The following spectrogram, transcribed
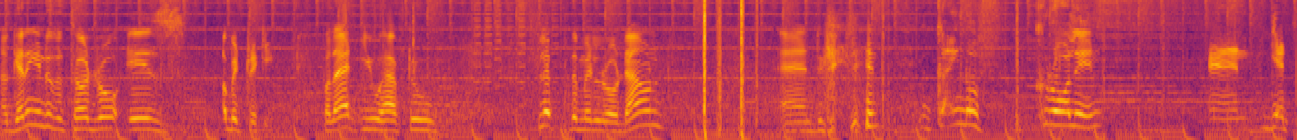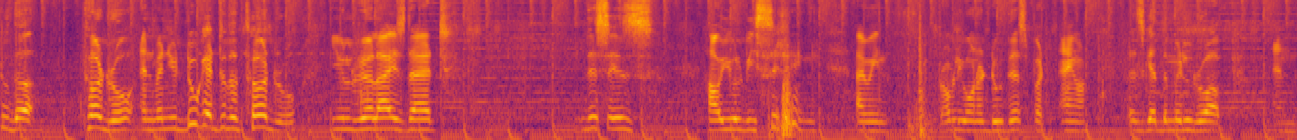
Now getting into the third row is a bit tricky. For that you have to flip the middle row down and to get in you kind of crawl in and get to the third row and when you do get to the third row you'll realize that this is how you'll be sitting I mean, you probably want to do this, but hang on. Let's get the middle row up and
